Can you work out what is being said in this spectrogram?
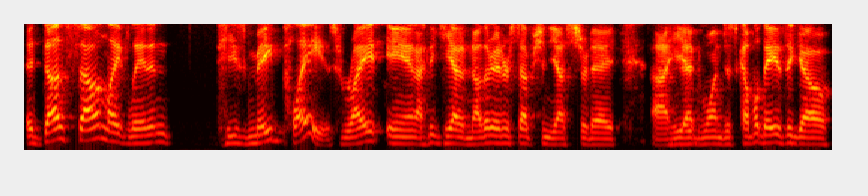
it does sound like Landon. He's made plays, right? And I think he had another interception yesterday. Uh, he had one just a couple days ago.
